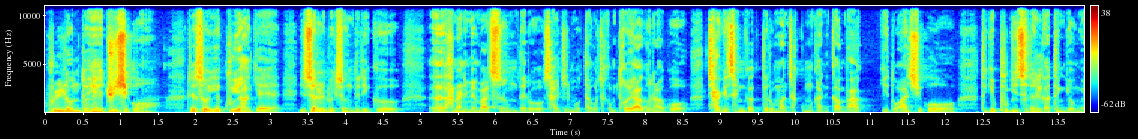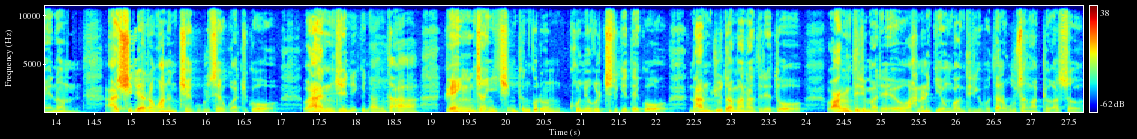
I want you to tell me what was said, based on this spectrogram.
훈련도 해 주시고 그래서 이게 구약에 이스라엘 백성들이 그 어, 하나님의 말씀대로 살질 못하고 자꾸 도약을 하고 자기 생각대로만 자꾸만 가니까 막 기도 하시고 특히 북이스라엘 같은 경우에는 아시리아라고 하는 제국을 세워가지고 완전히 그냥 다 굉장히 힘든 그런 곤욕을 치르게 되고 남유다만 하더라도 왕들이 말이에요 하나님께 영광 드리기보다는 우상 앞에 가서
